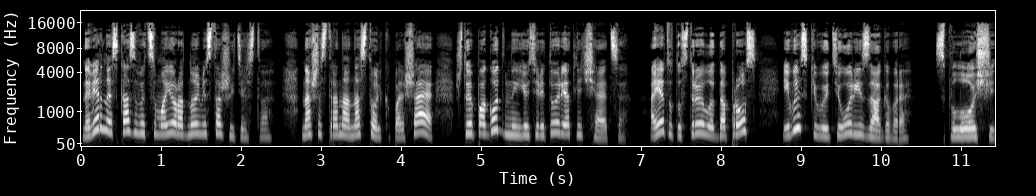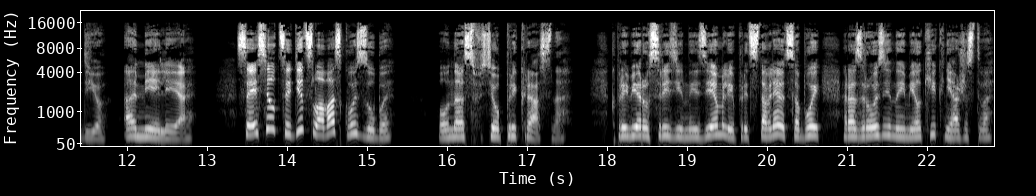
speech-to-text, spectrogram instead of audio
Наверное, сказывается мое родное место жительства. Наша страна настолько большая, что и погода на ее территории отличается. А я тут устроила допрос и выискиваю теории заговора. С площадью, Амелия. Сесил цедит слова сквозь зубы. У нас все прекрасно. К примеру, срединные земли представляют собой разрозненные мелкие княжества,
